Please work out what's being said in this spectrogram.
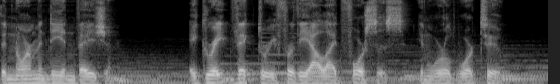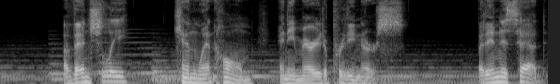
the Normandy invasion, a great victory for the Allied forces in World War II. Eventually, Ken went home and he married a pretty nurse. But in his head,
